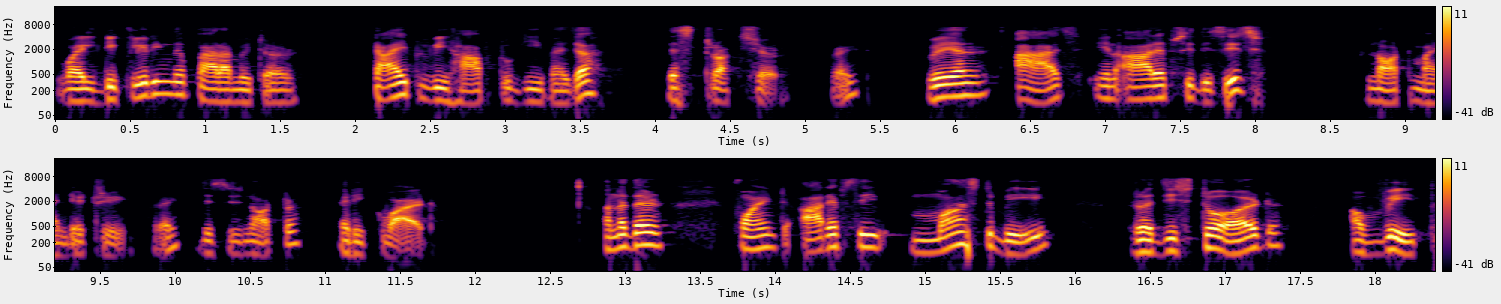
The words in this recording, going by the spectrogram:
while declaring the parameter type we have to give as a, a structure, right? Whereas in RFC, this is not mandatory, right? This is not required. Another point, RFC must be registered with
